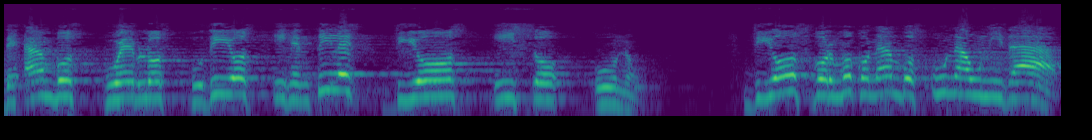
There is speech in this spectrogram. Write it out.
de ambos pueblos, judíos y gentiles, Dios hizo uno. Dios formó con ambos una unidad.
